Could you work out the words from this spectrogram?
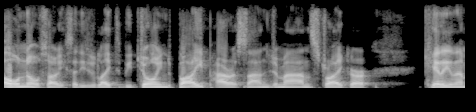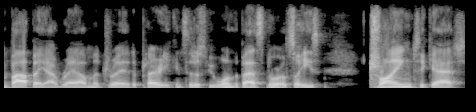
Oh no, sorry, he said he would like to be joined by Paris Saint Germain striker Kylian Mbappe at Real Madrid, a player he considers to be one of the best in the world. So he's trying to get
